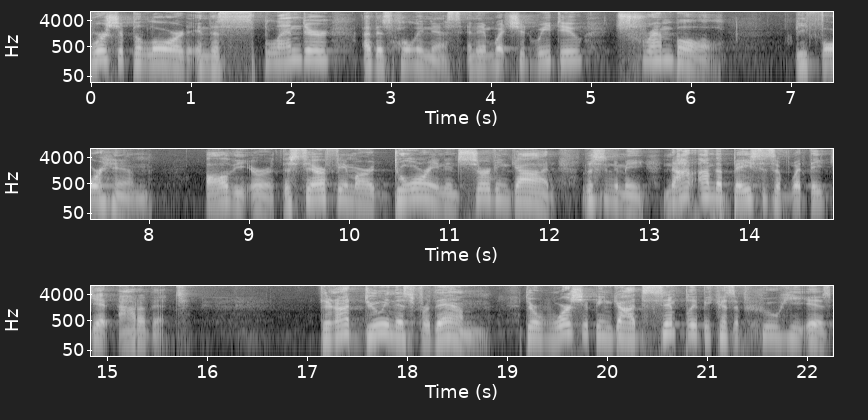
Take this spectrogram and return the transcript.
Worship the Lord in the splendor of his holiness. And then what should we do? Tremble before him, all the earth. The seraphim are adoring and serving God. Listen to me, not on the basis of what they get out of it. They're not doing this for them. They're worshiping God simply because of who he is.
